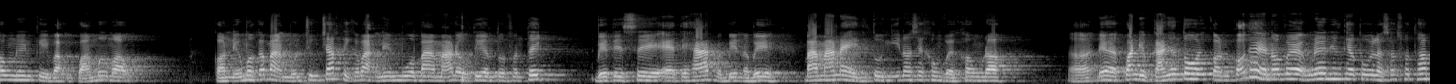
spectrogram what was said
không nên kỳ vọng quá mơ mộng. Còn nếu mà các bạn muốn chứng chắc thì các bạn nên mua ba má đầu tiên tôi phân tích BTC, ETH và BNB ba má này thì tôi nghĩ nó sẽ không về không đâu. Đó, đây là quan điểm cá nhân tôi còn có thể nó về cũng nên nhưng theo tôi là xác suất thấp.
